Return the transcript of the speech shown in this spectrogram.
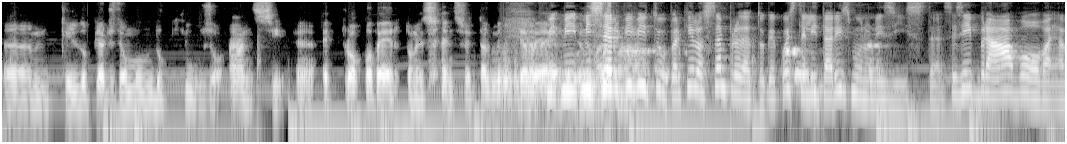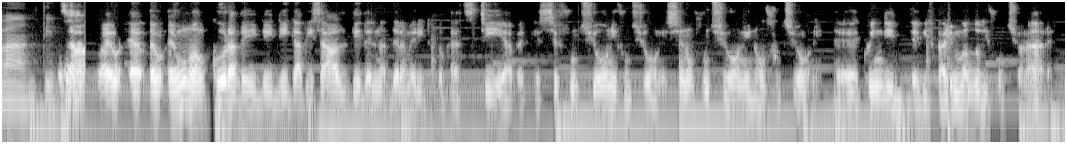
ehm, che il doppiaggio sia un mondo chiuso, anzi eh, è troppo aperto, nel senso è talmente aperto. Mi, mi, mi servivi tu perché io l'ho sempre detto che questo elitarismo non esiste, se sei bravo vai avanti. Esatto, è, è, è uno ancora dei, dei, dei capisaldi del, della meritocrazia, perché se funzioni funzioni, se non funzioni non funzioni, eh, quindi devi fare in modo di funzionare.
